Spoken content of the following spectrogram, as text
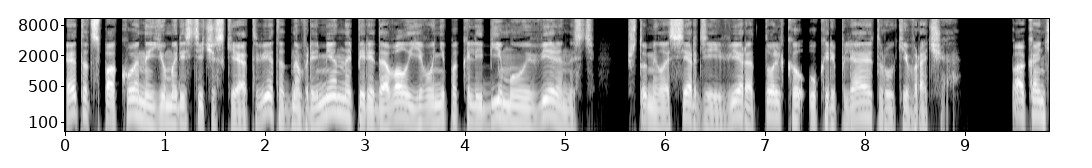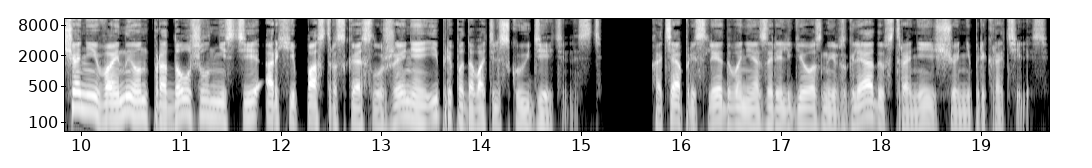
Этот спокойный юмористический ответ одновременно передавал его непоколебимую уверенность что милосердие и вера только укрепляют руки врача. По окончании войны он продолжил нести архипасторское служение и преподавательскую деятельность, хотя преследования за религиозные взгляды в стране еще не прекратились.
